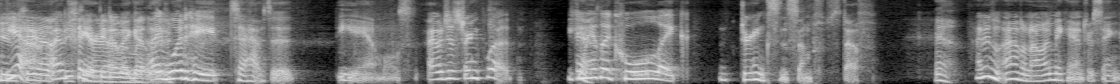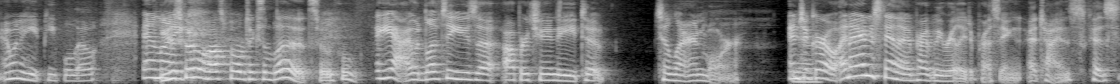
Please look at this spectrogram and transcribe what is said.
You yeah, can't, I would you figure can't it be out. I, doing guess. that. I would hate to have to eat animals. I would just drink blood. You can Yeah. make like cool like drinks and some stuff. Yeah. I didn't. I don't know. I make it interesting. I want to eat people though, and You like just go to a hospital and take some blood. It's really cool. yeah, I would love to use an opportunity to to learn more and Yeah. to grow. And I understand that it would probably be really depressing at times because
